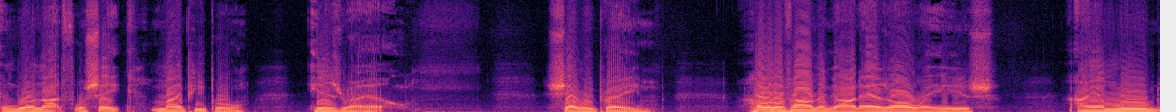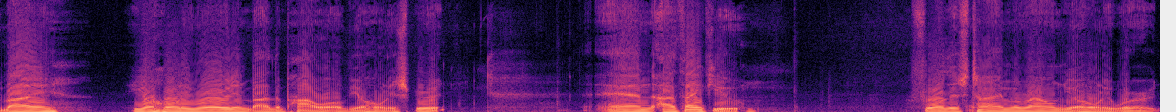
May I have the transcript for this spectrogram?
and will not forsake my people Israel. Shall we pray? Holy Father God, as always, I am moved by your holy word and by the power of your Holy Spirit. And I thank you for this time around your holy word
